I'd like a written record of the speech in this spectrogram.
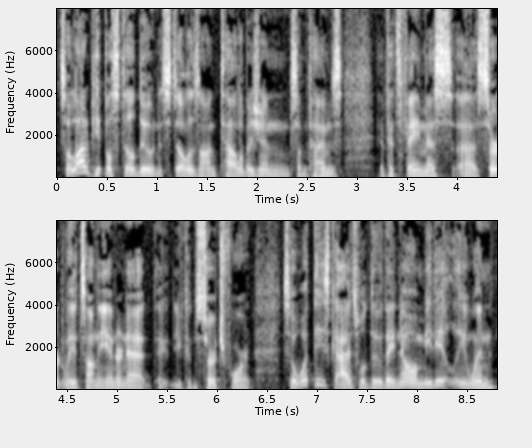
So a lot of people still do, and it still is on television. Sometimes, if it's famous, uh, certainly it's on the internet. You can search for it. So what these guys will do, they know immediately when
